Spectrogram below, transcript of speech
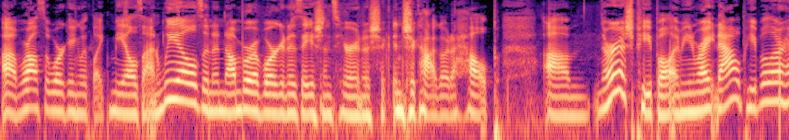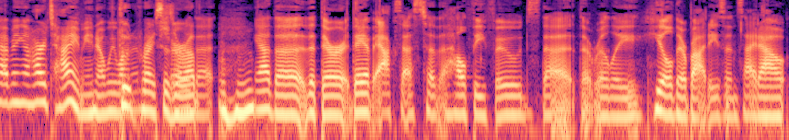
Um, we're also working with like Meals on Wheels and a number of organizations here in, in Chicago to help um, nourish people. I mean, right now people are having a hard time. You know, we want food prices sure are up. That, mm-hmm. Yeah, the that they're they have access to the healthy foods that that really heal their bodies inside out.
